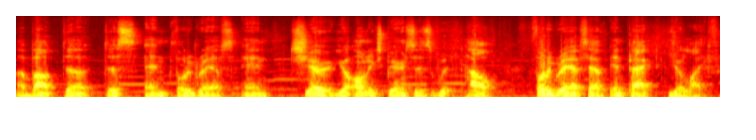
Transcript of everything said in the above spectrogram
about uh, this and photographs and share your own experiences with how photographs have impacted your life.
